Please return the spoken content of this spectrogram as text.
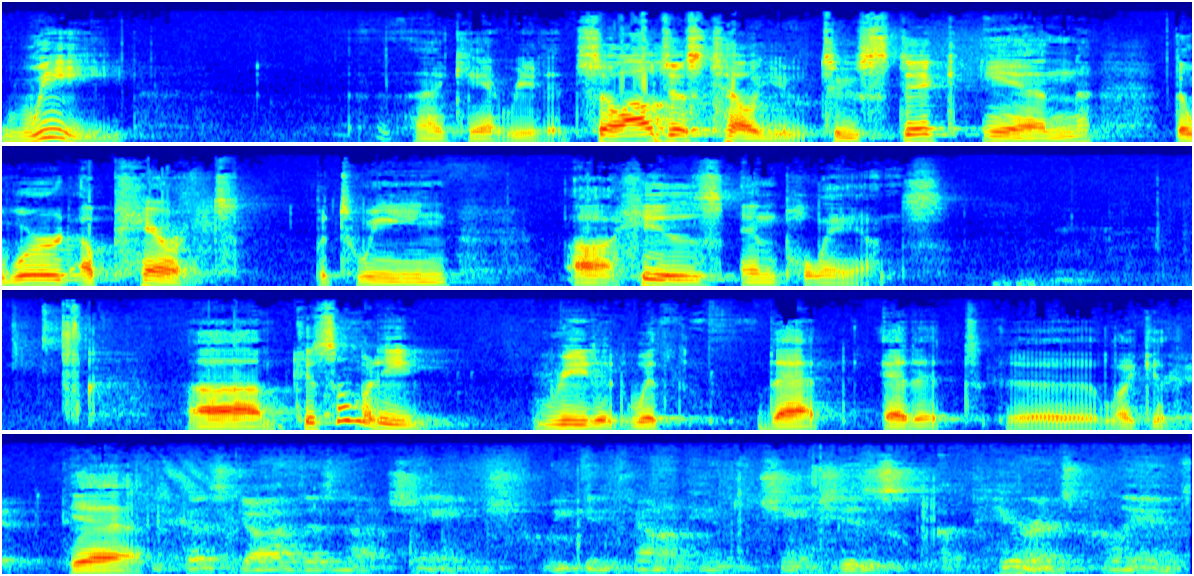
we, I can't read it, so I'll just tell you to stick in the word apparent between uh, his and plans. Uh, could somebody read it with that edit, uh, like it? Yeah. Because God does not change, we can count on Him to change His appearance plans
